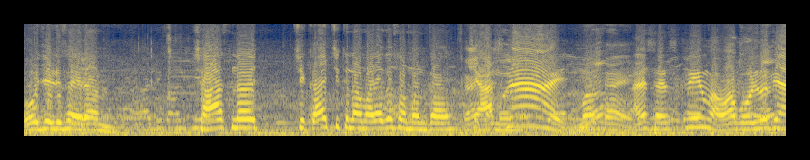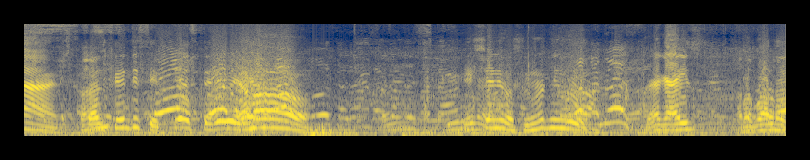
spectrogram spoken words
ओ जेडी साईराम. छास न चिकाय चिकना मालाचा संबंध काय? नाही. मग काय? अरे सनस्क्रीन भावा बोललो त्या सनस्क्रीन ती सेफ्टी असते रे. निश्चयाने बसूनच निघू. गाईज बघू आता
